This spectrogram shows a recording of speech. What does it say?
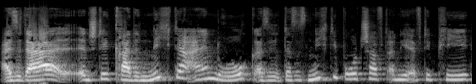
Also da entsteht gerade nicht der Eindruck, also das ist nicht die Botschaft an die FDP,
